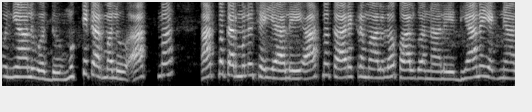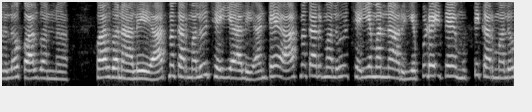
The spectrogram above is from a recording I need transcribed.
పుణ్యాలు వద్దు ముక్తి కర్మలు ఆత్మ ఆత్మకర్మలు చేయాలి ఆత్మ కార్యక్రమాలలో పాల్గొనాలి ధ్యాన యజ్ఞాలలో పాల్గొన్న పాల్గొనాలి ఆత్మకర్మలు చెయ్యాలి. అంటే ఆత్మకర్మలు చెయ్యమన్నారు. ఎప్పుడైతే ముక్తి కర్మలు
